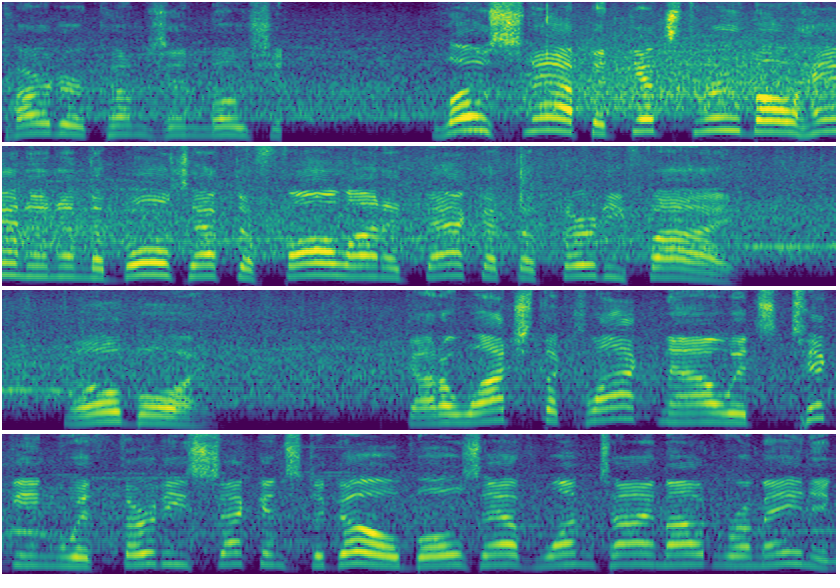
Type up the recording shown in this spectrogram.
Carter comes in motion. Low snap, it gets through Bohannon, and the Bulls have to fall on it back at the 35. Oh boy. Got to watch the clock now. It's ticking with 30 seconds to go. Bulls have one timeout remaining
